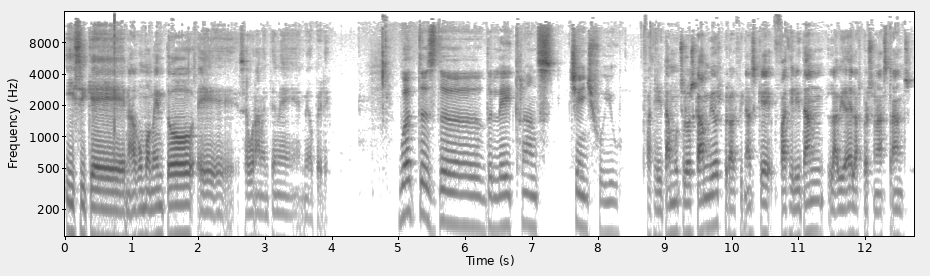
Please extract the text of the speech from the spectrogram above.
Y sí que en algún momento eh, seguramente me, me opere. What does the, the lay trans change for you? Facilitan mucho los cambios, pero al final es que facilitan la vida de las personas trans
